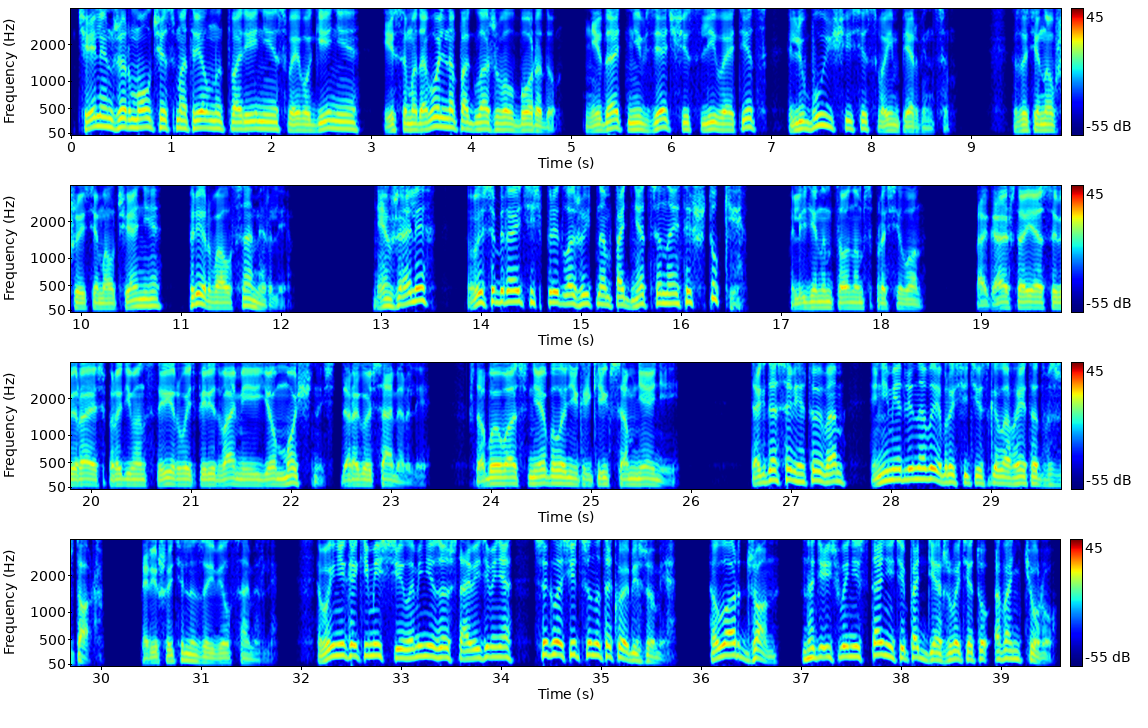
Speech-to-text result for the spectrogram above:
Челленджер молча смотрел на творение своего гения и самодовольно поглаживал бороду. Не дать не взять счастливый отец, любующийся своим первенцем. Затянувшееся молчание прервал Саммерли. «Неужели вы собираетесь предложить нам подняться на этой штуке?» — ледяным тоном спросил он. «Пока что я собираюсь продемонстрировать перед вами ее мощность, дорогой Саммерли, чтобы у вас не было никаких сомнений. Тогда советую вам немедленно выбросить из головы этот вздор», — решительно заявил Саммерли. «Вы никакими силами не заставите меня согласиться на такое безумие. Лорд Джон, надеюсь, вы не станете поддерживать эту авантюру».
